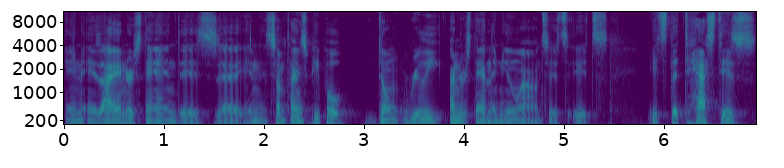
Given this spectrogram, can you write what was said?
And as I understand is, uh, and sometimes people don't really understand the nuance. It's it's it's the test is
